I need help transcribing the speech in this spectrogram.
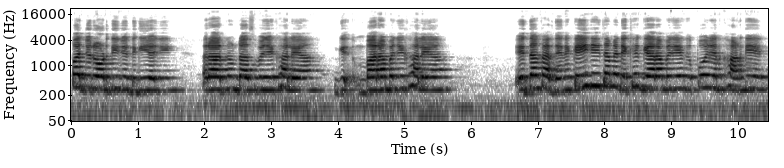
ਭੱਜ ਰੋੜ ਦੀ ਜ਼ਿੰਦਗੀ ਹੈ ਜੀ। ਰਾਤ ਨੂੰ 10 ਵਜੇ ਖਾ ਲਿਆ, ਗਿ- 12 ਵਜੇ ਖਾ ਲਿਆ। ਇਦਾਂ ਕਰਦੇ ਨੇ। ਕਈ ਕਈ ਤਾਂ ਮੈਂ ਦੇਖਿਆ 11 ਵਜੇ ਭੋਜਨ ਖਾਣਗੇ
